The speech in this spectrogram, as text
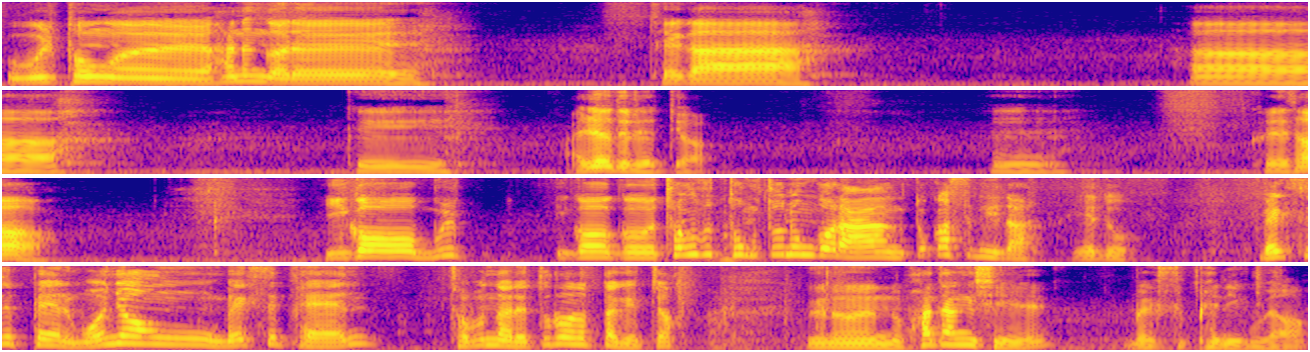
물통을 하는 거를 제가 어그 알려드렸죠. 예. 그래서 이거 물 이거 그 청수통 뚫는 거랑 똑같습니다. 얘도 맥스펜 원형 맥스펜 저번 날에 뚫어놨다겠죠. 이거는 화장실 맥스펜이고요.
